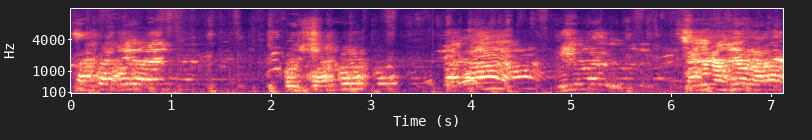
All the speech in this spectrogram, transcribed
ਸਾਡਾ ਜਿਹੜਾ ਹੈ ਉਹ ਸ਼ਾਨੋ ਕਾਕਾ ਜੀਵਨ ਚੱਲ ਰਿਹਾ ਹੈ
